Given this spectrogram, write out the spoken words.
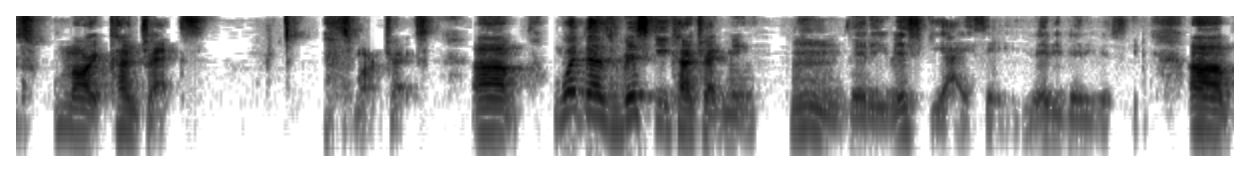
smart contracts, smart tracks. Um, what does risky contract mean? Hmm, very risky, I say. Very, very risky. Um,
